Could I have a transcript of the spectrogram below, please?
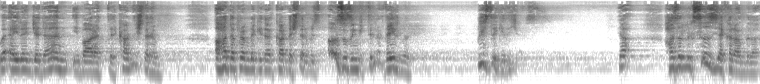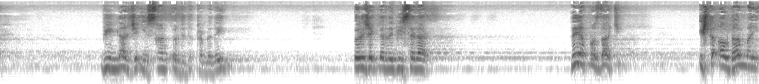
ve eğlenceden ibarettir kardeşlerim. Aha depremde giden kardeşlerimiz ansızın gittiler değil mi? Biz de gideceğiz. Ya hazırlıksız yakalandılar. Binlerce insan öldü depremde değil mi? Öleceklerini bilseler ne yapmazlar ki? İşte aldanmayın.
